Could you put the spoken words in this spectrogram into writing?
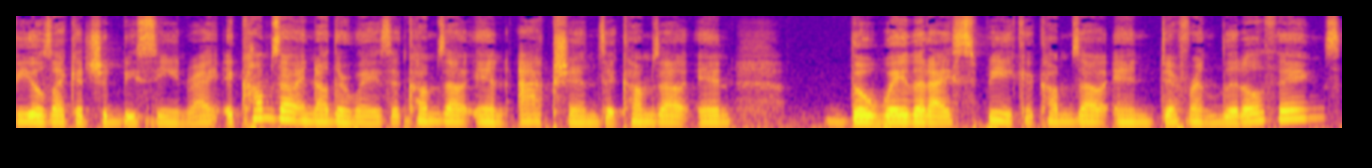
feels like it should be seen, right? It comes out in other ways. It comes out in actions. It comes out in the way that I speak. It comes out in different little things,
